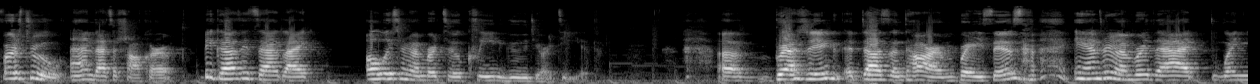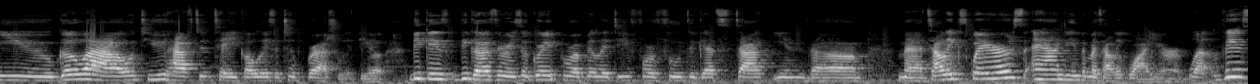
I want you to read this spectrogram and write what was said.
first rule, and that's a shocker because it says like, always remember to clean good your teeth uh, brushing doesn't harm braces. And remember that when you go out you have to take always a toothbrush with you. Because because there is a great probability for food to get stuck in the metallic squares and in the metallic wire. Well this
